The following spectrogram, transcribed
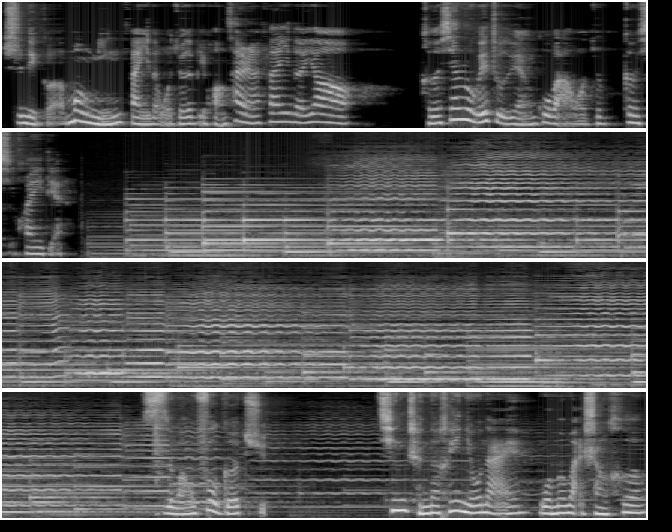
是那个孟明翻译的，我觉得比黄灿然翻译的要可能先入为主的缘故吧，我就更喜欢一点。死亡赋格曲，清晨的黑牛奶，我们晚上喝。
